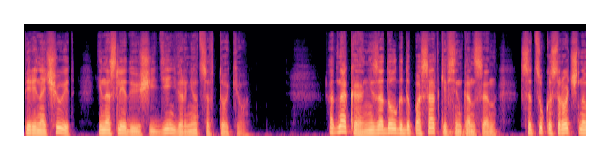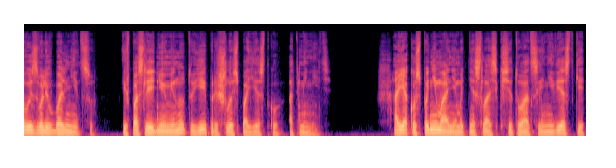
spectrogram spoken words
переночует и на следующий день вернется в Токио. Однако незадолго до посадки в Синкансен Сацука срочно вызвали в больницу, и в последнюю минуту ей пришлось поездку отменить. Аяко с пониманием отнеслась к ситуации невестки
